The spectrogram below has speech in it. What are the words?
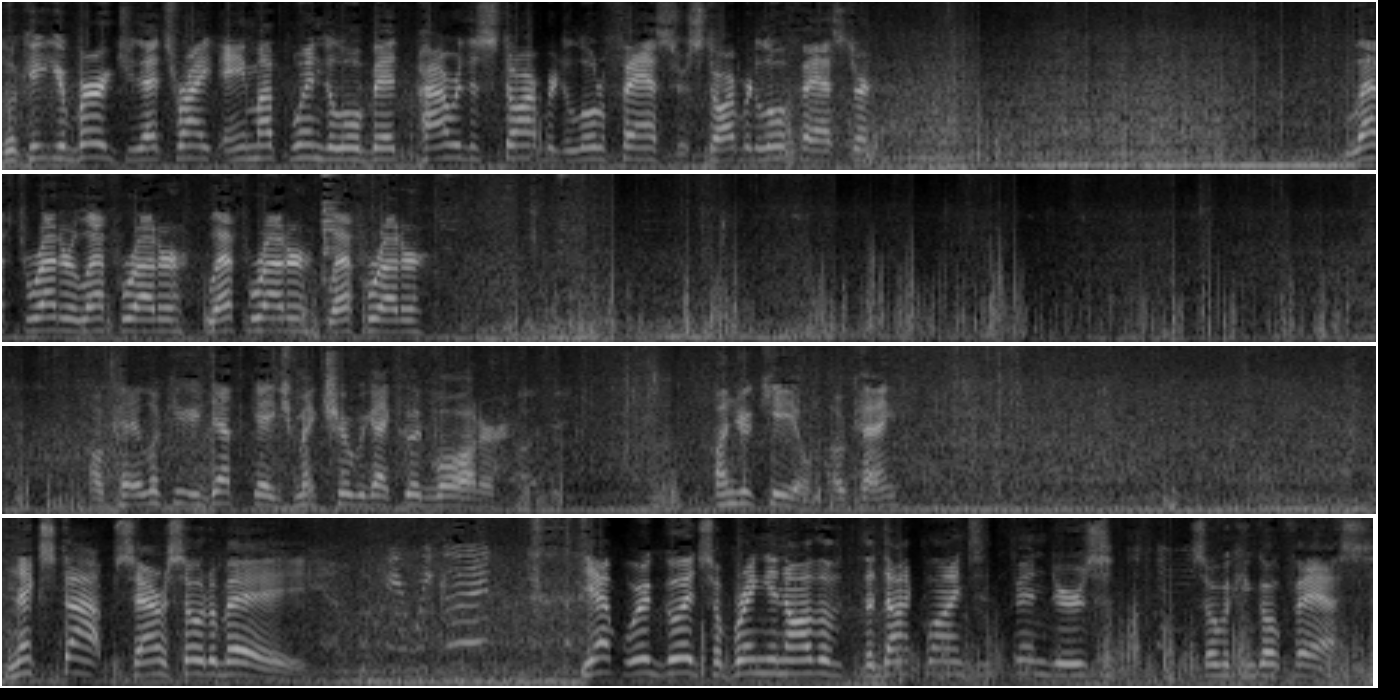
Look at your bird. That's right. Aim upwind a little bit. Power the starboard a little faster. Starboard a little faster. Left rudder, left rudder, left rudder, left rudder. Okay, look at your depth gauge. Make sure we got good water. Under keel, okay. Next stop, Sarasota Bay. Okay, we good? Yep, we're good. So bring in all the, the dock lines and fenders Okay. so we can go fast.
